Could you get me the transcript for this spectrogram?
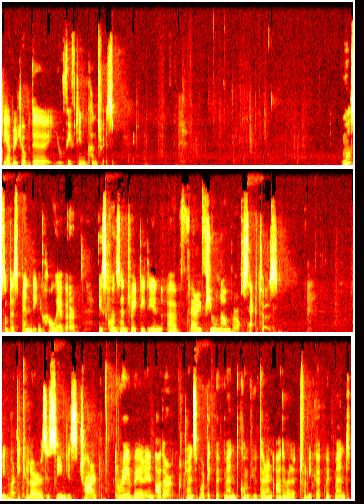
the average of the EU15 countries. Most of the spending, however, is concentrated in a very few number of sectors. In particular, as you see in this chart, railway and other transport equipment, computer and other electronic equipment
